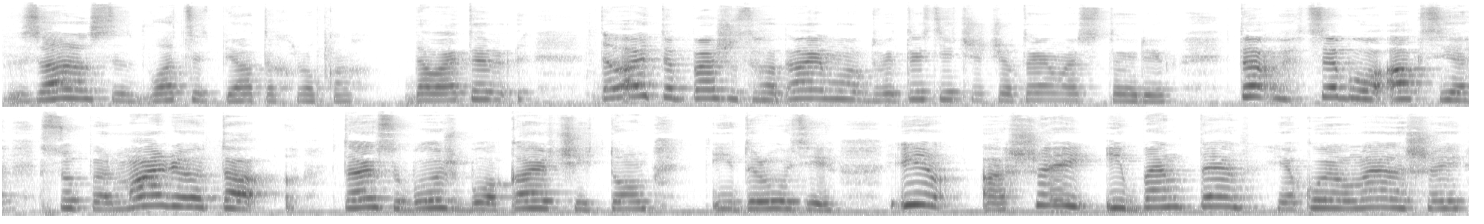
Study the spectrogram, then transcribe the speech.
зараз в 25-х роках. Давайте, давайте перш згадаємо 2014 рік. Та це була акція Супер Маріо та, та особливо ж була Каючий Том і друзі. І, а ще і Бен 10, якої у мене ще й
